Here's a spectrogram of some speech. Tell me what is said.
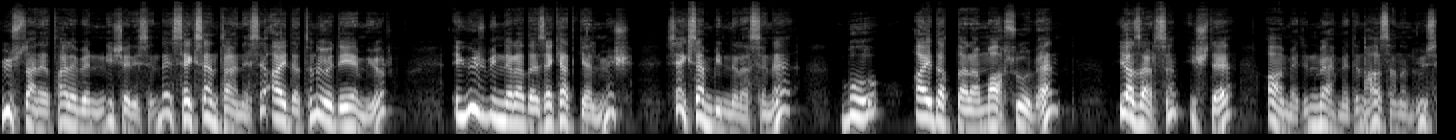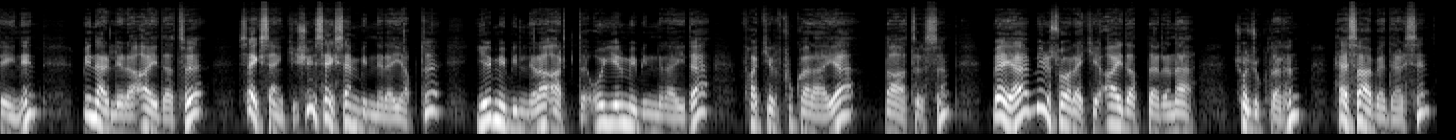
100 tane talebenin içerisinde 80 tanesi aidatını ödeyemiyor. E 100 bin lira da zekat gelmiş. 80 bin lirasını bu aidatlara mahsuben yazarsın. İşte Ahmet'in, Mehmet'in, Hasan'ın, Hüseyin'in biner lira aidatı 80 kişi 80 bin lira yaptı. 20 bin lira arttı. O 20 bin lirayı da fakir fukaraya dağıtırsın. Veya bir sonraki aidatlarına çocukların hesap edersin.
